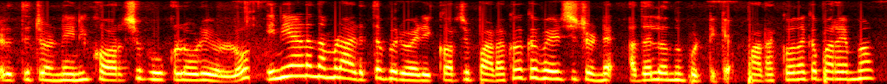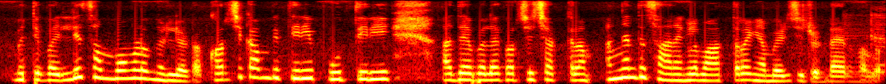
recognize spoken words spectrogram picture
എടുത്തിട്ടുണ്ട്. ഇനി കുറച്ച് പൂക്കളോടെ ഉള്ളൂ. ഇനിയാണ് നമ്മൾ അടുത്ത പരിപാടി. കുറച്ച് പടക്കമൊക്കെ മേടിച്ചിട്ടുണ്ട്. അതെല്ലാം ഒന്ന് പൊട്ടിക്കാം. പടക്കം എന്നൊക്കെ പറയുമ്പോൾ മറ്റു വലിയ സംഭവങ്ങളൊന്നും ഇല്ല കേട്ടോ. കുറച്ച് കമ്പിത്തിരി പൂത്തിരി അതേപോലെ കുറച്ച് ചക്രം അങ്ങനത്തെ സാധനങ്ങൾ മാത്രമേ ഞാൻ മേടിച്ചിട്ടുണ്ടായിരുന്നുള്ളൂ.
